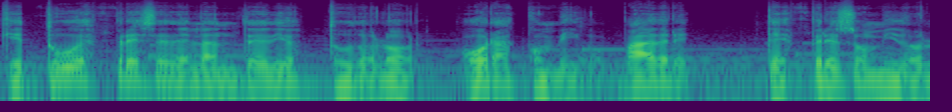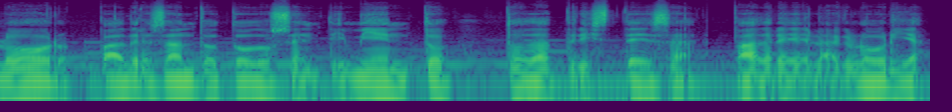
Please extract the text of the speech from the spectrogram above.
que tú expreses delante de Dios tu dolor. Ora conmigo, Padre. Te expreso mi dolor, Padre Santo, todo sentimiento, toda tristeza, Padre de la gloria.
